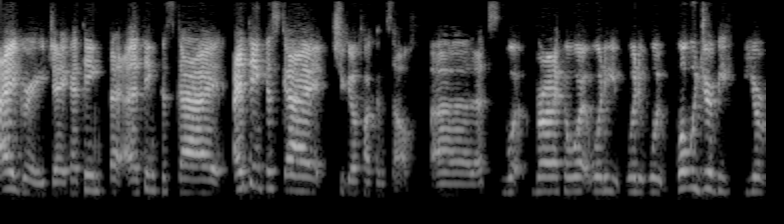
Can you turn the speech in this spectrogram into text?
I agree, Jake. I think that I think this guy I think this guy should go fuck himself. Uh, that's what Veronica. What what do you what what, what would your be your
